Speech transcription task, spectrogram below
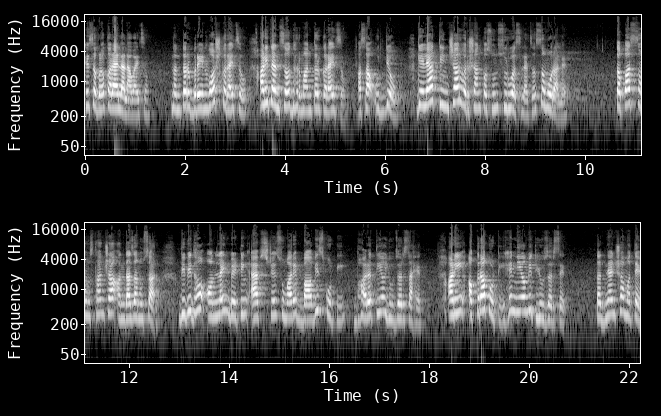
हे सगळं करायला लावायचं. नंतर ब्रेन वॉश करायचं आणि त्यांचं धर्मांतर करायचं असा उद्योग गेल्या तीन चार वर्षांपासून सुरू असल्याचं समोर आलंय. तपास संस्थांच्या अंदाजानुसार विविध ऑनलाईन बेटिंग ॲप्सचे सुमारे बावीस कोटी भारतीय युजर्स आहेत आणि अकरा कोटी हे नियमित युजर्स आहेत. तज्ज्ञांच्या मते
